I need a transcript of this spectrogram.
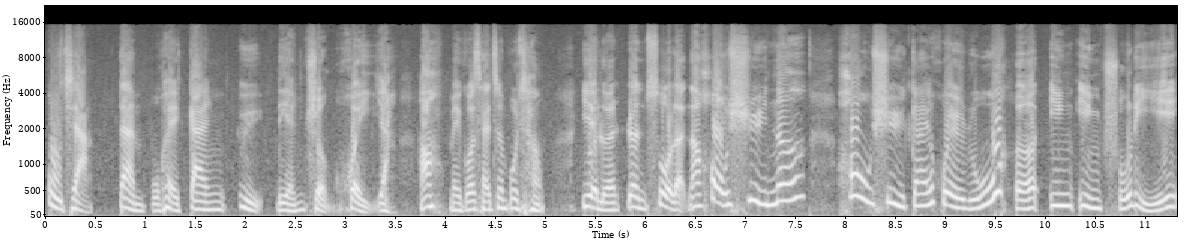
物价，但不会干预联准会呀。好，美国财政部长耶伦认错了，那后续呢？后续该会如何因应处理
